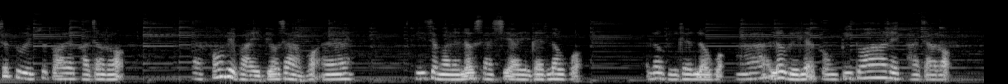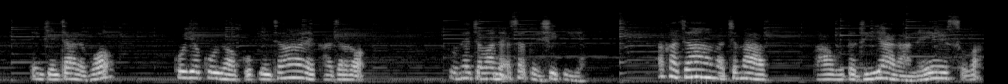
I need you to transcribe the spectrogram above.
ချစ်သူတွေဖြစ်သွားတဲ့ခါကျတော့အဲဖုန်းတွေပါကြီးပြောကြတာပေါ့အဲဒီကျမလည်းလှုပ်ရှားရှိရည်လည်းလှုပ်ပေါ့အလုပ်တွေလည်းလုပ်ပေါ့အာအလုပ်တွေလည်းအကုန်ပြီးသွားတဲ့ခါကျတော့အင်ကျင်ကြတယ်ပေါ့ကိုရကိုရကိုပြင်ကြတဲ့ခါကျတော့သူနဲ့ကျမနဲ့အဆက်အသွယ်ရှိပြီလေအခါကျမှကျမ ဘာလို့တတိရတာလဲဆိုတော့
